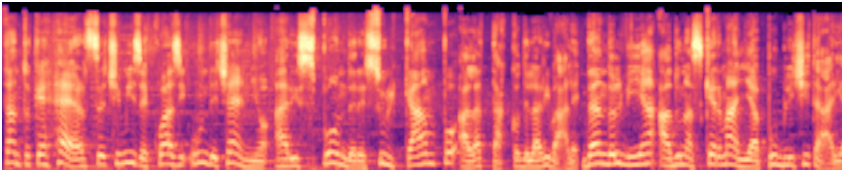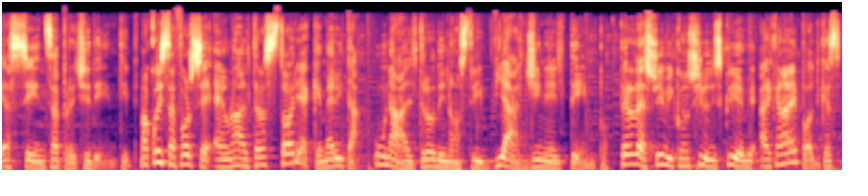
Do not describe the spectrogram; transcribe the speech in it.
tanto che Hertz Hertz ci mise quasi un decennio a rispondere sul campo all'attacco della rivale, dando il via ad una schermaglia pubblicitaria senza precedenti. Ma questa forse è un'altra storia che merita un altro dei nostri viaggi nel tempo. Per adesso io vi consiglio di iscrivervi al canale podcast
